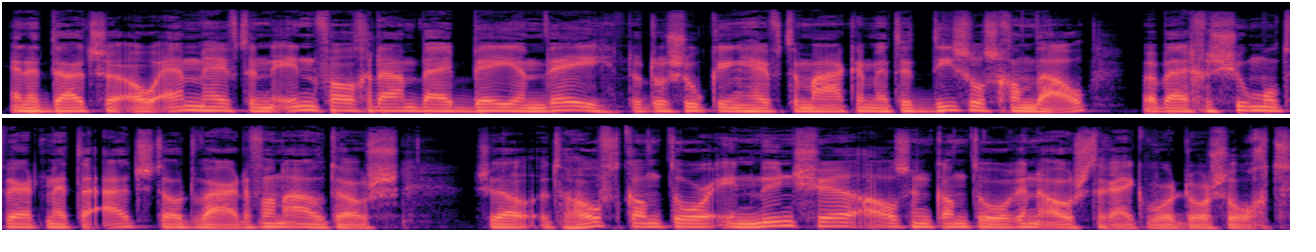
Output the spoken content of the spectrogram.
En het Duitse OM heeft een inval gedaan bij BMW. De doorzoeking heeft te maken met het dieselschandaal... waarbij gesjoemeld werd met de uitstootwaarde van auto's. Zowel het hoofdkantoor in München als een kantoor in Oostenrijk wordt doorzocht.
